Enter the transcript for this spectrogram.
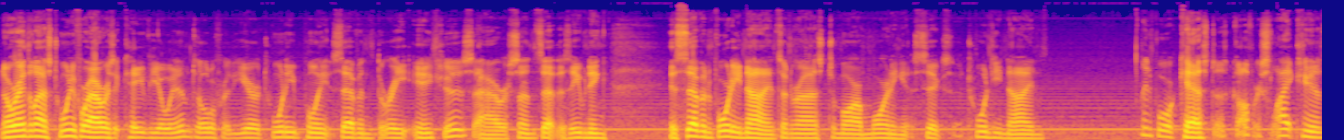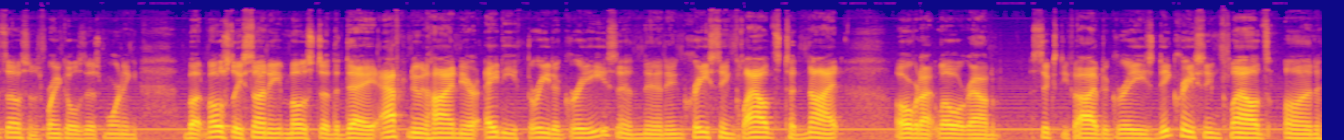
No rain the last 24 hours at KVOM. Total for the year 20.73 inches. Our sunset this evening is 7:49. Sunrise tomorrow morning at 6:29. And forecast does call for slight chance of some sprinkles this morning, but mostly sunny most of the day. Afternoon high near 83 degrees, and then increasing clouds tonight. Overnight low around 65 degrees. Decreasing clouds on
